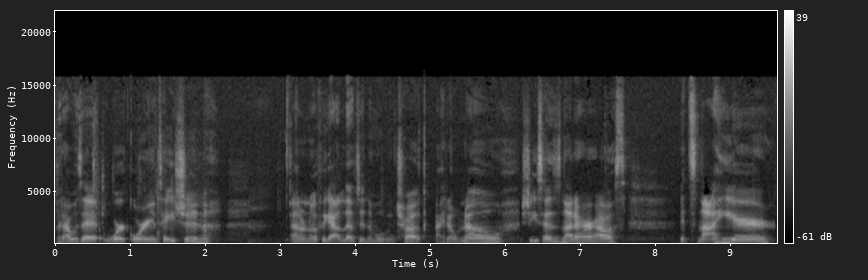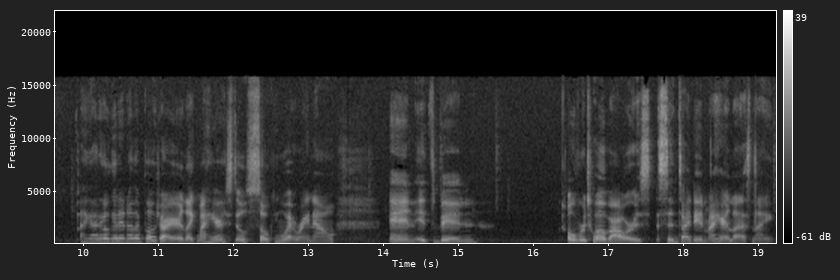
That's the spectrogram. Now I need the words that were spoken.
but I was at work orientation. I don't know if it got left in the moving truck. I don't know. She says it's not at her house. It's not here. I gotta go get another blow dryer. Like my hair is still soaking wet right now. And it's been over 12 hours since I did my hair last night.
